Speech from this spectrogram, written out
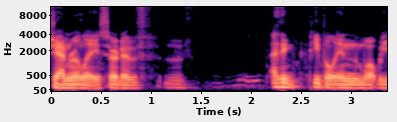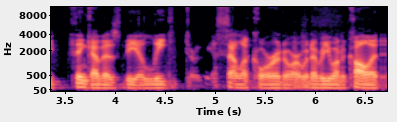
generally, sort of. I think people in what we think of as the elite or the Acela corridor, or whatever you want to call it,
